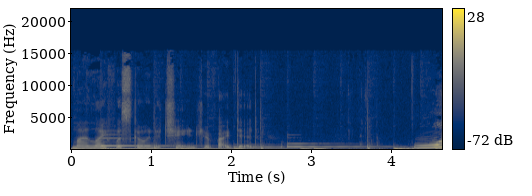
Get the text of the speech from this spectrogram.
My life was going to change if I did. Whoa!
